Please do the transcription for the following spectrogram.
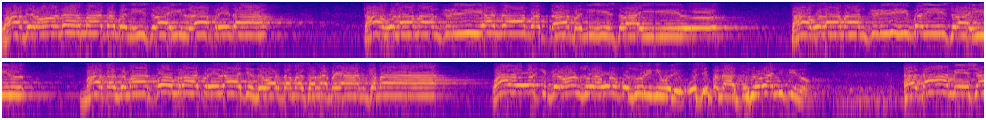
وافرون ما تا بنی اسرائیل را پریدا۔ تا غلامان کردی انابت تا بنی اسرائیل۔ تا غلامان کردی بنی اسرائیل۔ ما تا زمان قوم را پریدا چی زورتا مسئلہ بیان کما. واغا وقت کی فرعون زورا ورو پا زوری نیولی. اسی پا ناتونو را نیسی نو. دا ہمیشہ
